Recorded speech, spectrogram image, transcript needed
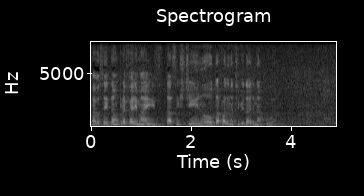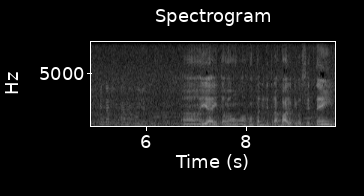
Mas você então prefere mais estar assistindo ou estar fazendo atividade na rua? Eu gosto de ficar na rua jogando. Ah, e aí então é um- uma vontade de trabalho que você tem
